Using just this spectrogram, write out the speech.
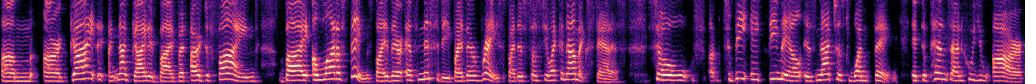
um, are guided, not guided by, but are defined by a lot of things, by their ethnicity, by their race, by their socioeconomic status. So uh, to be a female is not just one thing. It depends on who you are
